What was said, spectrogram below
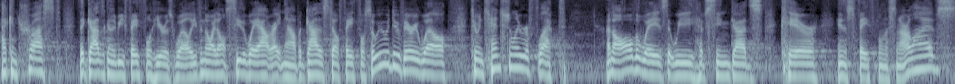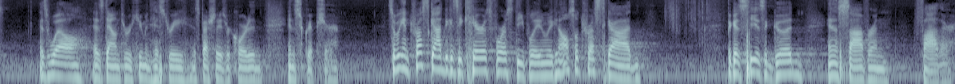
I can trust that God's going to be faithful here as well, even though I don't see the way out right now, but God is still faithful. So, we would do very well to intentionally reflect on all the ways that we have seen God's care and His faithfulness in our lives, as well as down through human history, especially as recorded in Scripture. So we can trust God because He cares for us deeply, and we can also trust God because He is a good and a sovereign Father.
